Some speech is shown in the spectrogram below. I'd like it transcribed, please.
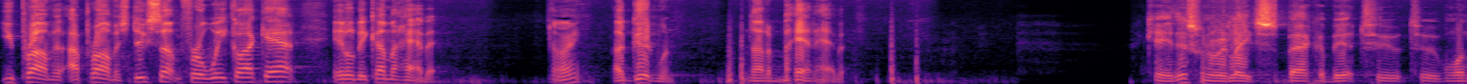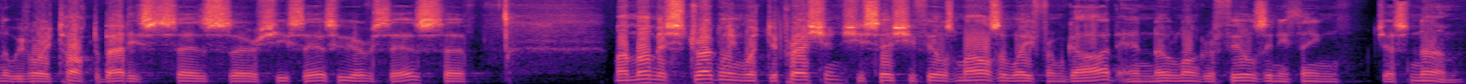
You promise, I promise, do something for a week like that, it'll become a habit. All right? A good one, not a bad habit. Okay, this one relates back a bit to, to one that we've already talked about. He says, or she says, whoever says, uh, My mom is struggling with depression. She says she feels miles away from God and no longer feels anything, just numb.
